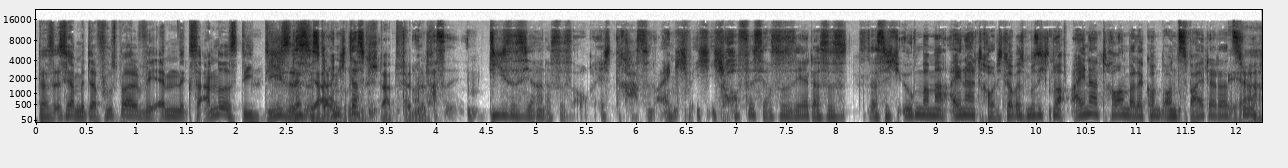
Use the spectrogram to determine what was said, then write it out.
das ist ja mit der Fußball-WM nichts anderes, die dieses das ist Jahr eigentlich das, stattfindet. Das, dieses Jahr, das ist auch echt krass. Und eigentlich, ich, ich hoffe es ja so sehr, dass es, dass sich irgendwann mal einer traut. Ich glaube, es muss sich nur einer trauen, weil da kommt auch ein zweiter dazu. Ja.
